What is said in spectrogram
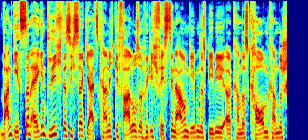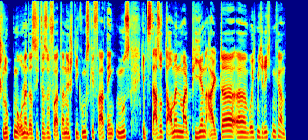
Wann geht's dann eigentlich, dass ich sage, ja, jetzt kann ich gefahrlos auch wirklich feste Nahrung geben, das Baby äh, kann das kaum, kann das schlucken, ohne dass ich da sofort an eine Stiegungsgefahr denken muss? Gibt's da so Daumen mal Pieren Alter, äh, wo ich mich richten kann?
